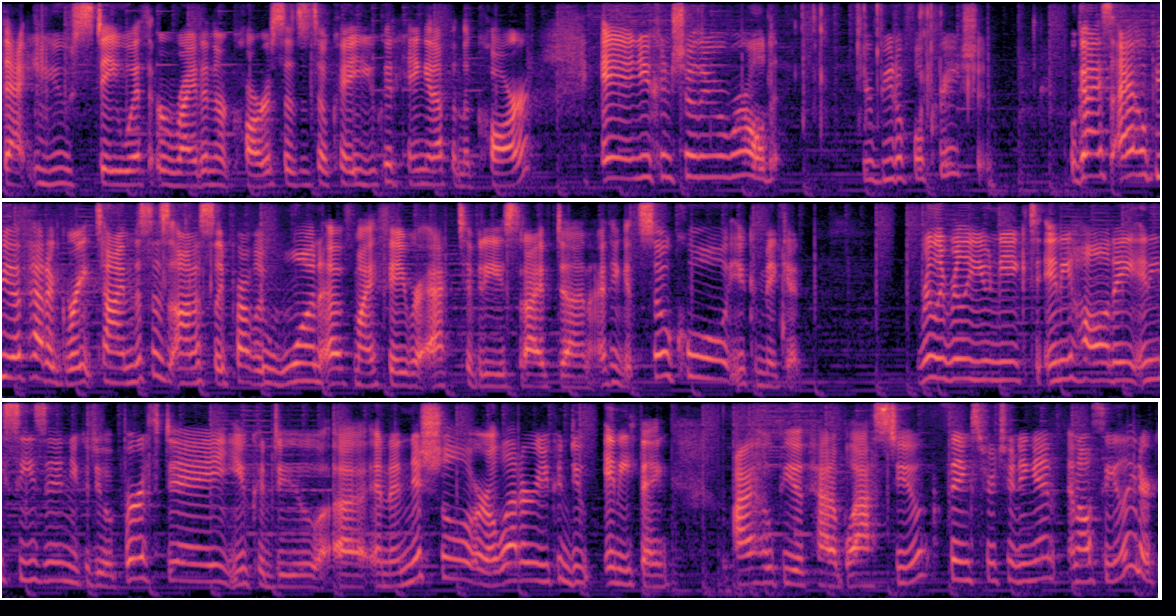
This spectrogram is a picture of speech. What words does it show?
that you stay with or ride in their car says it's okay, you could hang it up in the car and you can show the world your beautiful creation. Well, guys, I hope you have had a great time. This is honestly probably one of my favorite activities that I've done. I think it's so cool. You can make it really, really unique to any holiday, any season. You could do a birthday, you could do uh, an initial or a letter, you can do anything. I hope you have had a blast too. Thanks for tuning in, and I'll see you later.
